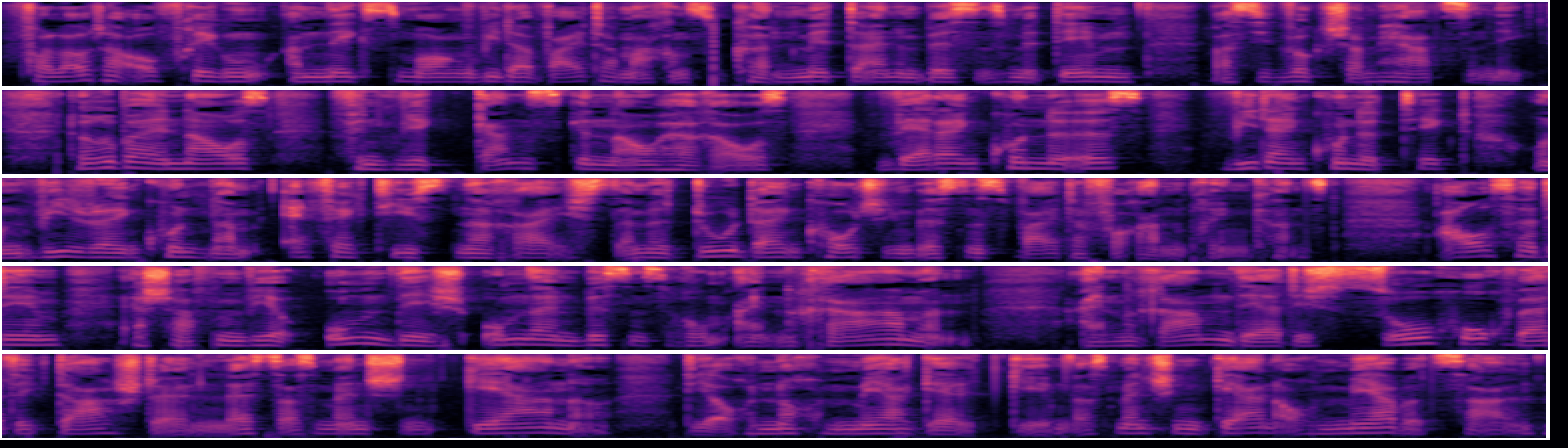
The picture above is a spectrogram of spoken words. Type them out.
vor lauter Aufregung am nächsten Morgen wieder weitermachen zu können mit deinem Business, mit dem, was dir wirklich am Herzen liegt. Darüber hinaus finden wir ganz genau heraus, wer dein Kunde ist, wie dein Kunde tickt und wie du deinen Kunden am effektivsten erreichst, damit du dein Coaching-Business weiter voranbringen kannst. Außerdem erschaffen wir um dich, um dein Business herum einen Rahmen, einen Rahmen, der dich so hochwertig darstellen lässt, dass Menschen gerne dir auch noch mehr Geld geben, dass Menschen gerne auch mehr bezahlen,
